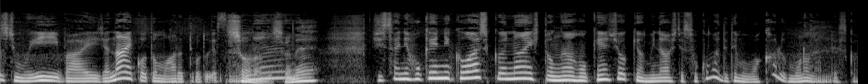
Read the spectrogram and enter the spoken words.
ずしもいい場合じゃないこともあるってことですね。そうなんですよ。ね。実際に保険に詳しくない人が保険証券を見直してそこまででもわかるものなんですか？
